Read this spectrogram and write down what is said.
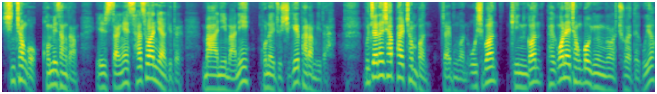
신청곡, 고민상담, 일상의 사소한 이야기들 많이 많이 보내주시기 바랍니다. 문자는 샵 8000번, 짧은 건 50원, 긴 건 100원의 정보 이용료가 추가되고요.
